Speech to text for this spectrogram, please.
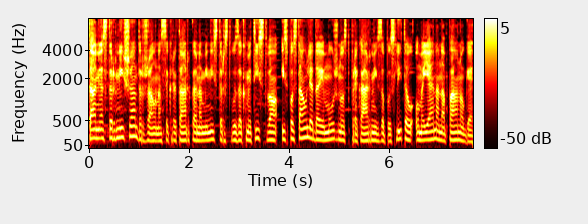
Tanja Strniša, državna sekretarka na Ministrstvu za kmetijstvo, izpostavlja, da je možnost prekarnih zaposlitev omejena na panoge,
